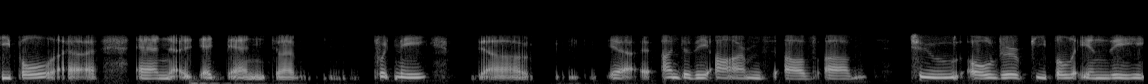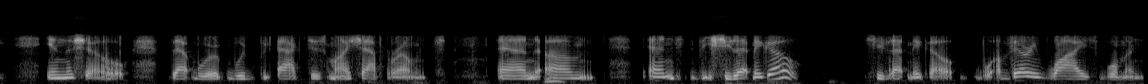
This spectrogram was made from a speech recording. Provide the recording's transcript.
people uh, and and uh, put me uh, uh, under the arms of um, two older people in the in the show that were would be, act as my chaperones, and um, and she let me go. She let me go. A very wise woman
